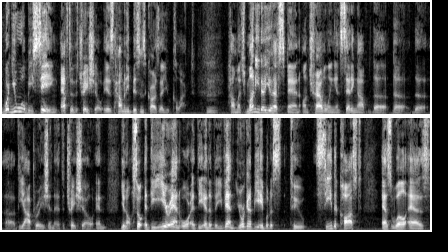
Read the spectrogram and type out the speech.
what you will be seeing after the trade show is how many business cards that you collect, hmm. how much money that you have spent on traveling and setting up the the the uh, the operation at the trade show, and you know, so at the year end or at the end of the event, you're going to be able to to see the cost as well as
